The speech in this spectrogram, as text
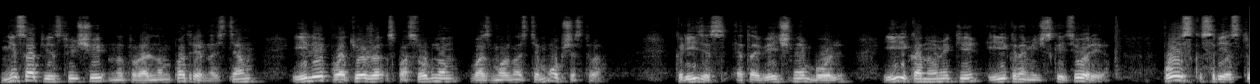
не соответствующий натуральным потребностям или платежеспособным возможностям общества. Кризис – это вечная боль и экономики, и экономической теории. Поиск средств,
